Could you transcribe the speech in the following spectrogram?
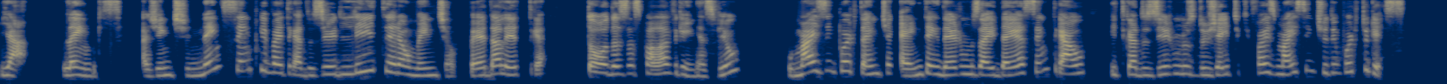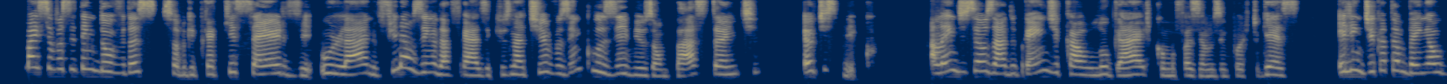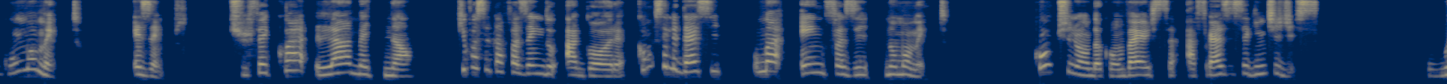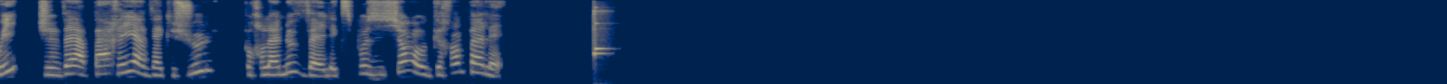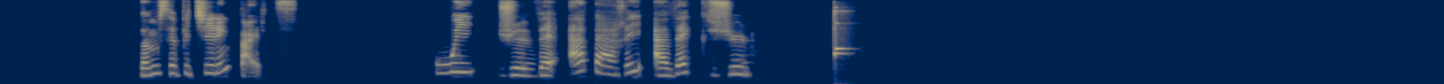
E ah, lembre-se, a gente nem sempre vai traduzir literalmente ao pé da letra todas as palavrinhas, viu? O mais importante é entendermos a ideia central e traduzirmos do jeito que faz mais sentido em português. Mas se você tem dúvidas sobre para que serve o lá no finalzinho da frase que os nativos inclusive usam bastante, eu te explico. Além de ser usado para indicar o lugar, como fazemos em português, ele indica também algum momento. Exemplo: Tu fais quoi là maintenant? O que você está fazendo agora? Como se ele desse uma ênfase no momento. Continuando a conversa, a frase seguinte diz: Oui, je vais à Paris avec Jules pour la nouvelle exposition au Grand Palais. Vamos repetir em. Oui, je vais à Paris avec Jules.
